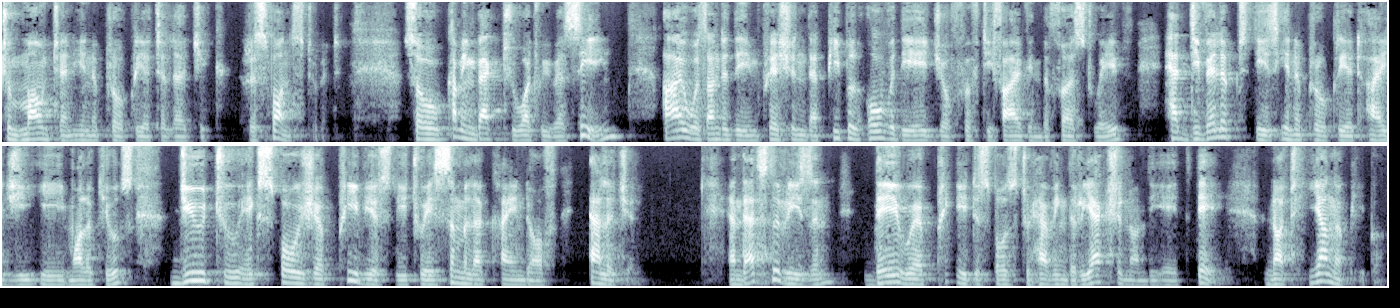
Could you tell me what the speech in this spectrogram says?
to mount an inappropriate allergic response to it. So coming back to what we were seeing, I was under the impression that people over the age of 55 in the first wave had developed these inappropriate IgE molecules due to exposure previously to a similar kind of allergen. And that's the reason they were predisposed to having the reaction on the eighth day, not younger people.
